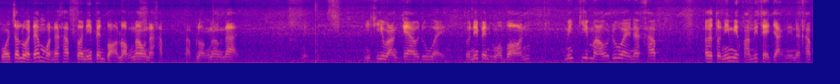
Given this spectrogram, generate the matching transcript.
หัวจรวดได้หมดนะครับ ตัวนี้เป็นเบาะรองน่องนะครับปรับรองน่องได้ มีที่วางแก้วด้วย ตัวนี้เป็นหัวบอน มิกกี้เมาส์ด้วยนะครับ เออตัวนี้มีความพิเศษอย่างหนึ่งนะครับ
